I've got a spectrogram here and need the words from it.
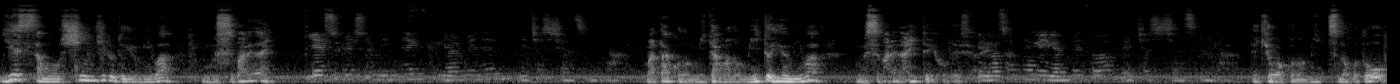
イエス様を信じるという実は結ばれない。예수 그리스도를 믿는 그 열매는 맺혀지지 않습니다. またこの御霊の実という実は結ばれないということですよね 그리고 성령의 열매 또한 맺혀지지 않습니다. で今日はこの3つのことを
